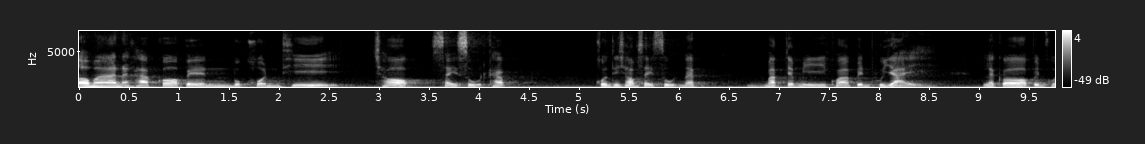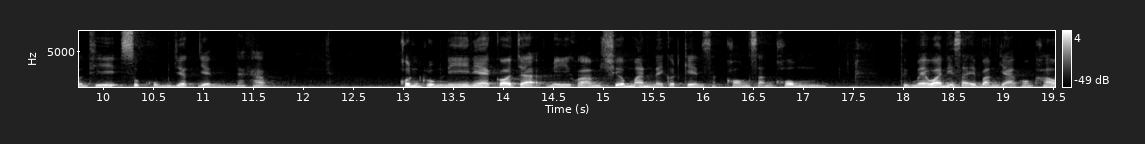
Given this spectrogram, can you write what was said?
ต่อมานะครับก็เป็นบุคคลที่ชอบใส่สูตรครับ คนที่ชอบใส่สูตรนั้นมักจะมีความเป็นผู้ใหญ่ และก็เป็นคนที่สุขุมเยือกเย็นนะครับ คนกลุ่มนี้เนี่ยก็จะมีความเชื่อมั่นในกฎเกณฑ์ของสังคม ถึงแม้ว่านิสัยบางอย่างของเขา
